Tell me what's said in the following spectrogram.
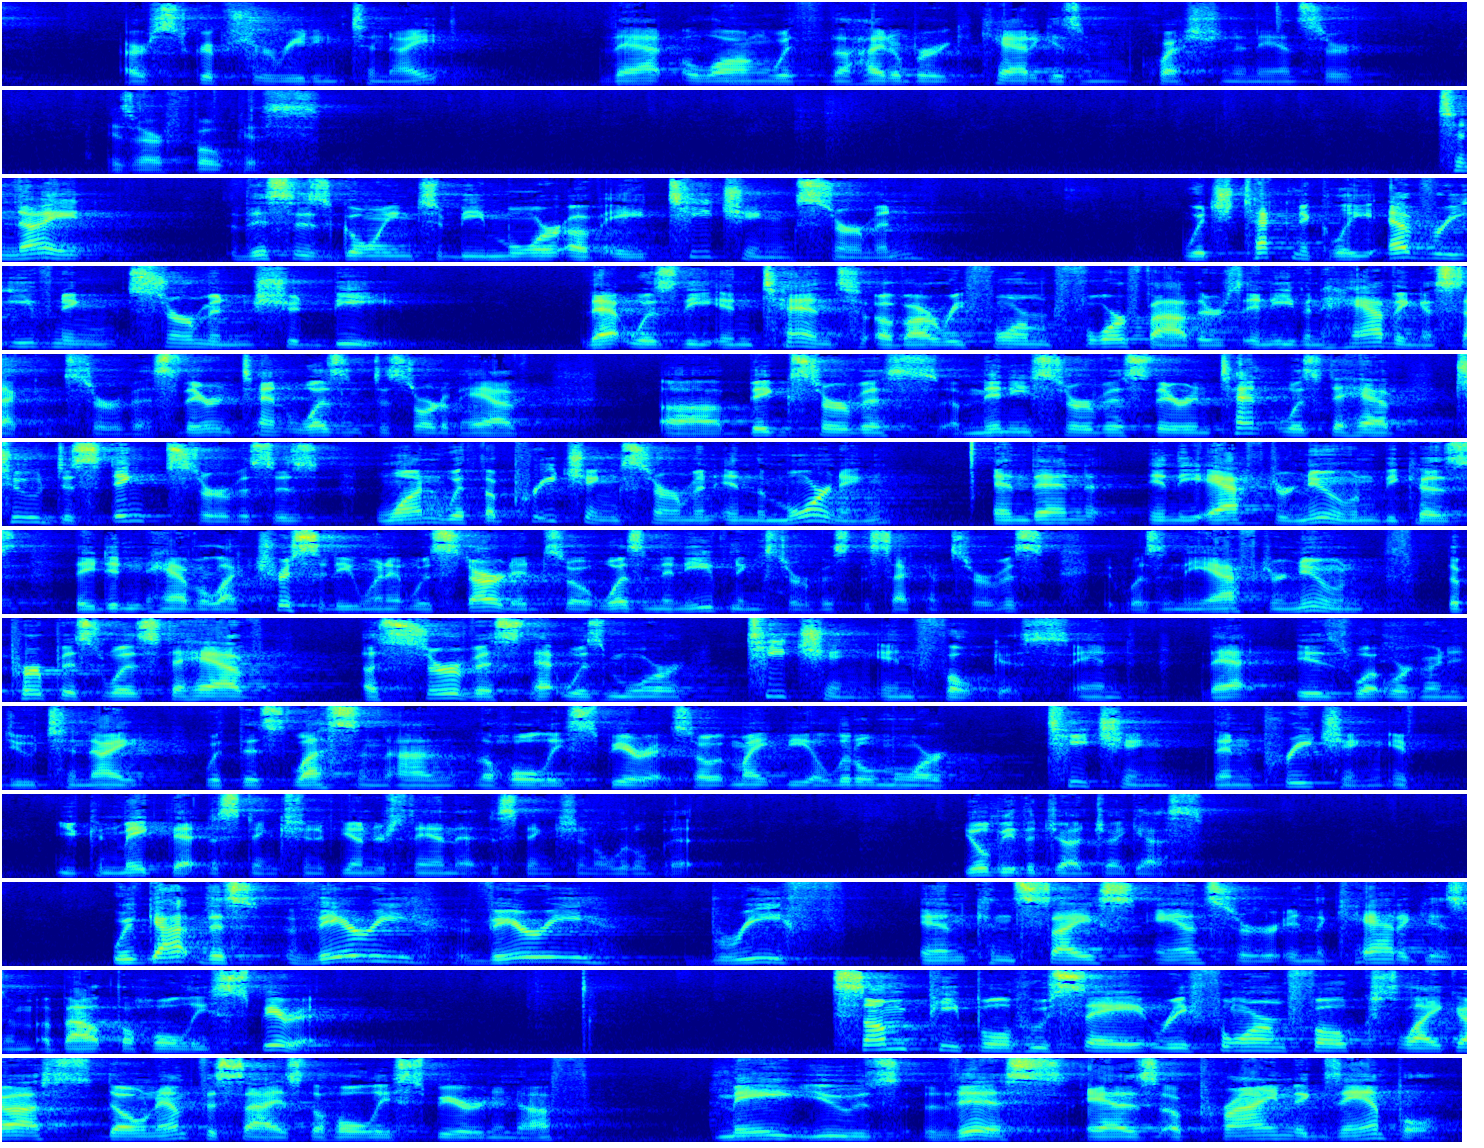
our scripture reading tonight. That, along with the Heidelberg Catechism question and answer, is our focus. Tonight, this is going to be more of a teaching sermon, which technically every evening sermon should be. That was the intent of our Reformed forefathers in even having a second service. Their intent wasn't to sort of have a big service, a mini service. Their intent was to have two distinct services one with a preaching sermon in the morning, and then in the afternoon, because they didn't have electricity when it was started, so it wasn't an evening service, the second service. It was in the afternoon. The purpose was to have a service that was more teaching in focus, and that is what we're going to do tonight with this lesson on the Holy Spirit. So it might be a little more teaching than preaching if you can make that distinction, if you understand that distinction a little bit. You'll be the judge, I guess we've got this very, very brief and concise answer in the Catechism about the Holy Spirit. Some people who say Reformed folks like us don't emphasize the Holy Spirit enough may use this as a prime example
